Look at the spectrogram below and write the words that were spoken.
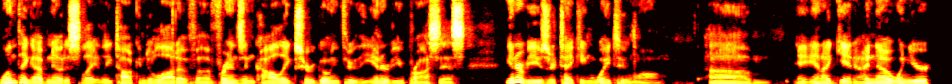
one thing I've noticed lately, talking to a lot of uh, friends and colleagues who are going through the interview process, interviews are taking way too long. Um, and, and I get it. I know when you're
